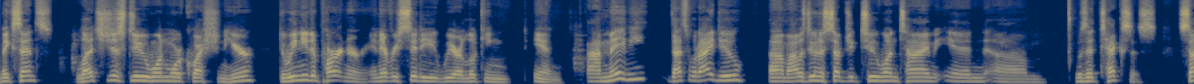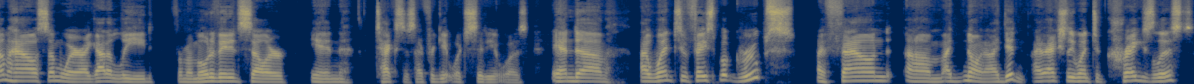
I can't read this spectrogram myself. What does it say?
Make sense? Let's just do one more question here. Do we need a partner in every city we are looking in? Uh, maybe. That's what I do. Um, I was doing a subject two one time in um, was it Texas? Somehow, somewhere, I got a lead from a motivated seller in Texas. I forget which city it was, and um, I went to Facebook groups. I found um, I no, no, I didn't. I actually went to Craigslist.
